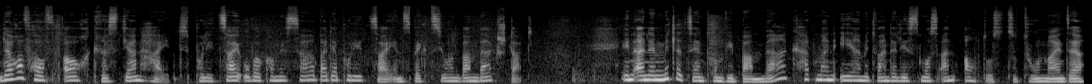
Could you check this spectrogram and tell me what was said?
Darauf hofft auch Christian Heid, Polizeioberkommissar bei der Polizeiinspektion Bamberg-Stadt. In einem Mittelzentrum wie Bamberg hat man eher mit Vandalismus an Autos zu tun, meint er,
